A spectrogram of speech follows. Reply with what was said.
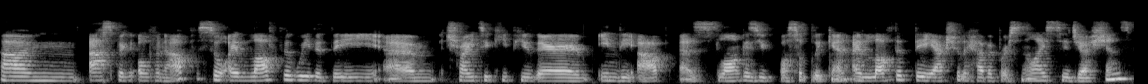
um, aspect of an app. So I love the way that they um, try to keep you there in the app as long as you possibly can. I love that they actually have a personalized suggestions,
